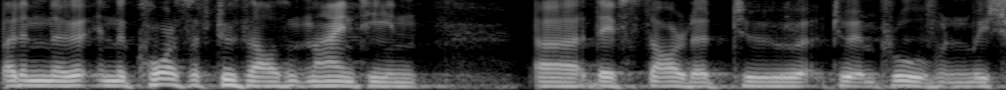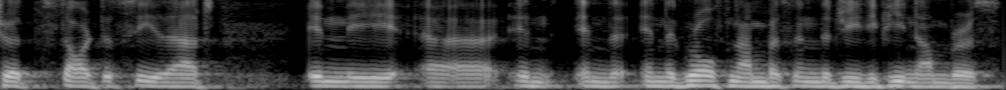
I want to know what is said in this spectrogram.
but in the, in the course of 2019, uh, they've started to, to improve, and we should start to see that in the, uh, in, in, the, in the growth numbers, in the GDP numbers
